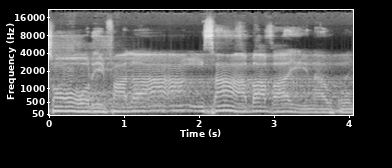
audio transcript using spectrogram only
সরি ফালাং সাবাবাইনাহুম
